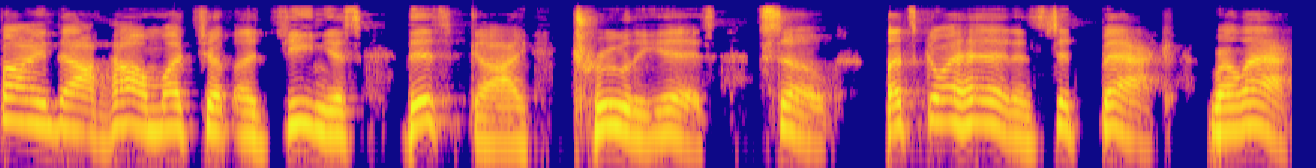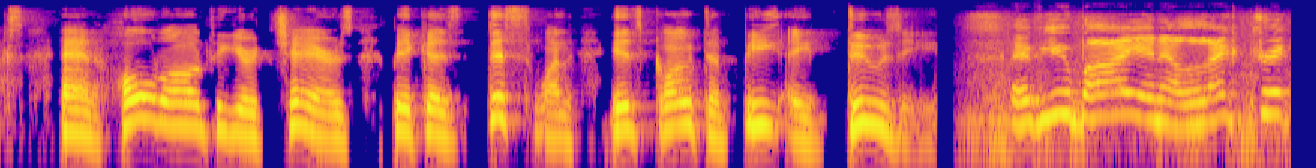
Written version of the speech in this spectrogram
find out how much of a genius this guy truly is. So let's go ahead and sit back relax, and hold on to your chairs because this one is going to be a doozy. If you buy an electric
